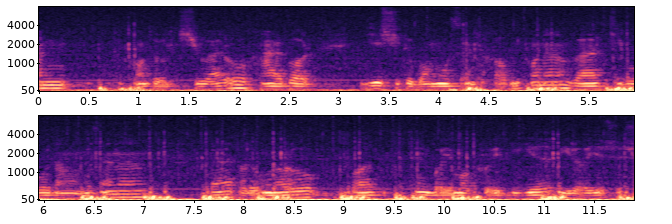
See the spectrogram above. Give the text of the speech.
همین کنترل کیو رو هر بار یه شیت رو با موس انتخاب می‌کنم و کیبوردم رو می‌زنم. ویرایشش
